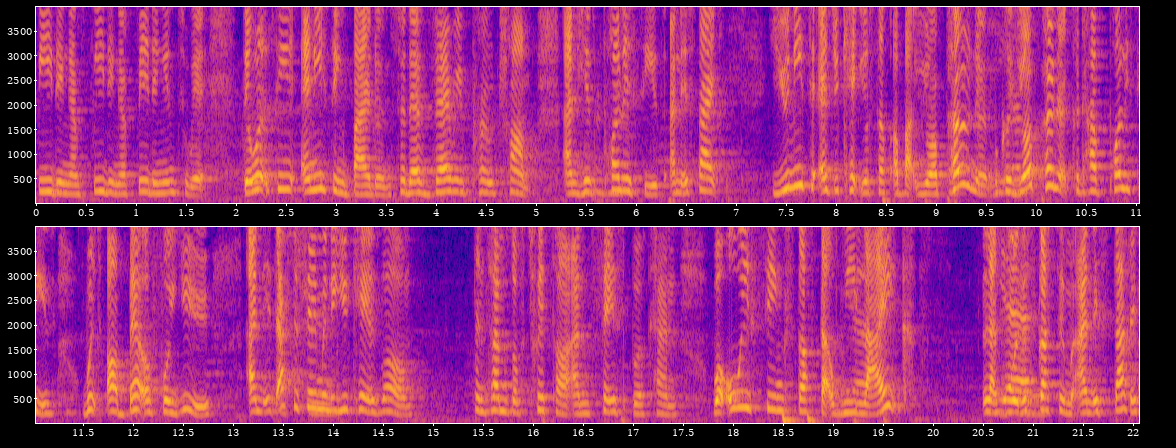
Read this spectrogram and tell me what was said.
feeding and feeding and feeding into it. They weren't seeing anything Biden, so they're very pro Trump and his mm-hmm. policies, and it's like. You need to educate yourself about your opponent because your opponent could have policies which are better for you, and that's the same in the UK as well in terms of Twitter and Facebook, and we're always seeing stuff that we Yeah. like, like we're discussing, and it's that's not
